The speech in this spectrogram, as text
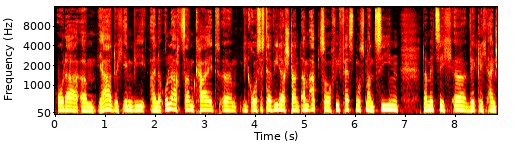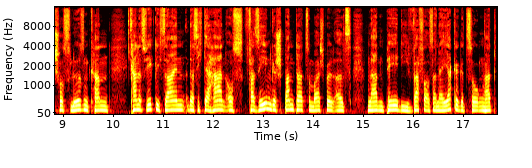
oder ähm, ja durch irgendwie eine Unachtsamkeit? Ähm, wie groß ist der Widerstand am Abzug? Wie fest muss man ziehen, damit sich äh, wirklich ein Schuss lösen kann? Kann es wirklich sein, dass sich der Hahn aus Versehen gespannt hat, zum Beispiel als Mladen P. die Waffe aus seiner Jacke gezogen hat?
